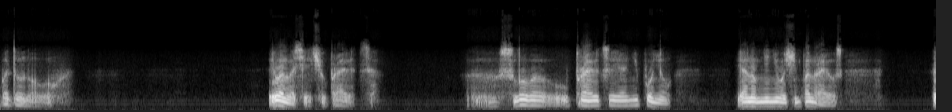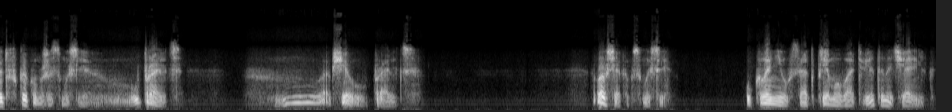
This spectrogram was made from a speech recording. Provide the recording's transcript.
Бодунову. Иван Васильевич управится. Слово «управиться» я не понял, и оно мне не очень понравилось. Это в каком же смысле управиться? Ну, вообще управиться. Во всяком смысле. Уклонился от прямого ответа начальник.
